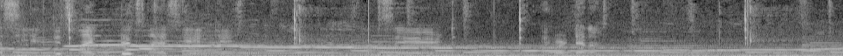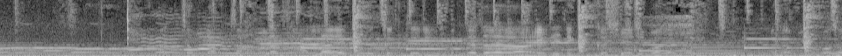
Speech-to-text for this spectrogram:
या रोडला सीएनजीच नाही कुठेच नाही सीएनजी सेट वाटते ना? आजचा ब्लॉग चांगला झाला आहे बहुतेक तरी. फक्त आता एडिटिंग कशी आहे ती बघायला लागेल व्ह्यू बघा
